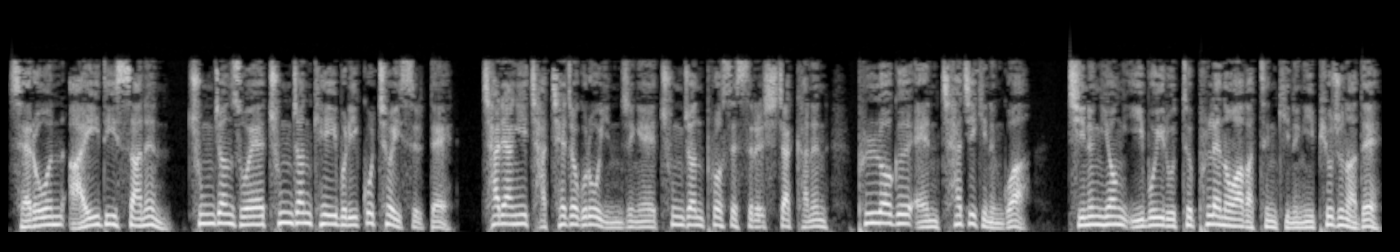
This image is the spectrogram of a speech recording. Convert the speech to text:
새로운 ID4는 충전소에 충전 케이블이 꽂혀 있을 때 차량이 자체적으로 인증해 충전 프로세스를 시작하는 플러그 앤 차지 기능과 지능형 EV 루트 플래너와 같은 기능이 표준화돼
